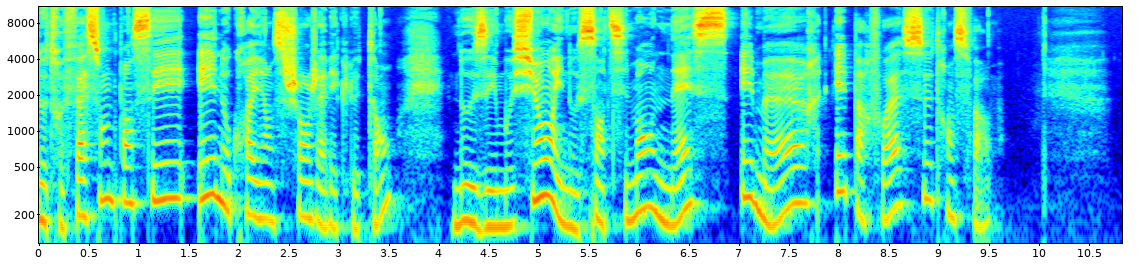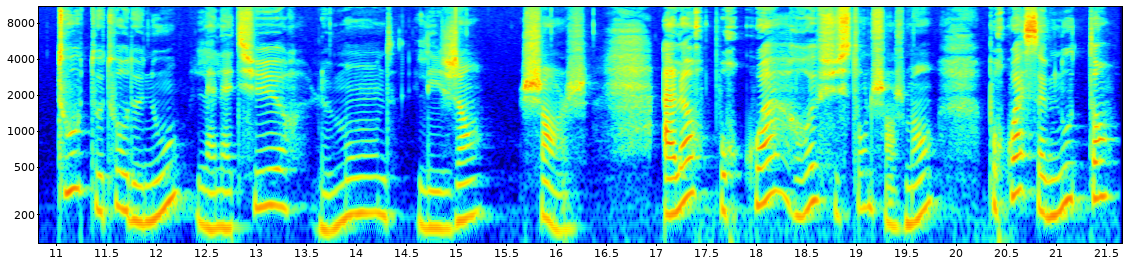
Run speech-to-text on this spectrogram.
notre façon de penser et nos croyances changent avec le temps, nos émotions et nos sentiments naissent et meurent et parfois se transforment. Tout autour de nous, la nature, le monde, les gens changent. Alors pourquoi refuse-t-on le changement? Pourquoi sommes-nous tant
